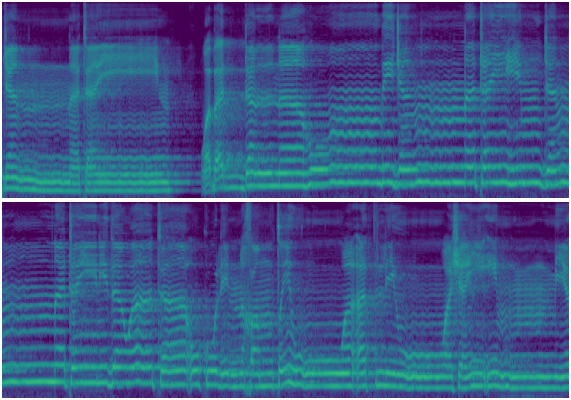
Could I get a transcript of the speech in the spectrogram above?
جنتين وبدلناهم بجنتيهم جنتين ذواتا أكل خمط وأثل وشيء من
